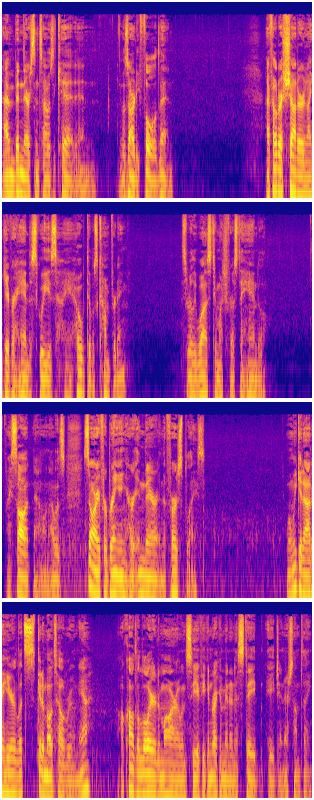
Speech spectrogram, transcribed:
I haven't been there since I was a kid, and it was already full then. I felt her shudder and I gave her hand a squeeze. I hoped it was comforting. This really was too much for us to handle. I saw it now, and I was sorry for bringing her in there in the first place. When we get out of here, let's get a motel room, yeah? I'll call the lawyer tomorrow and see if he can recommend an estate agent or something.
